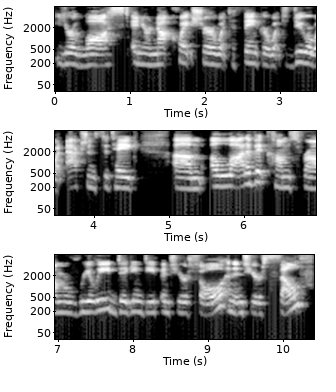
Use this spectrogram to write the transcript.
you're lost and you're not quite sure what to think or what to do or what actions to take. Um, a lot of it comes from really digging deep into your soul and into yourself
